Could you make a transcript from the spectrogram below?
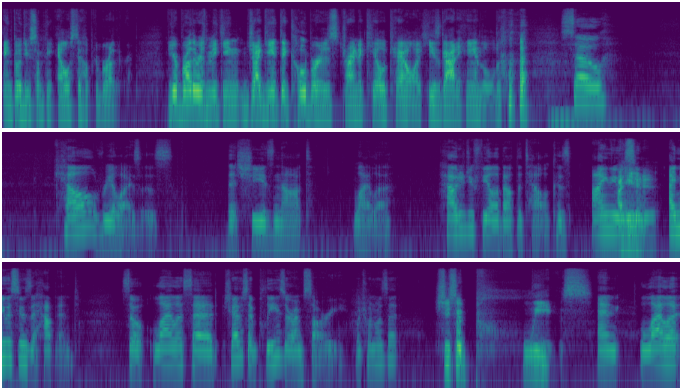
and go do something else to help your brother? Your brother is making gigantic cobras trying to kill Kell. Like he's got it handled. So. Kell realizes that she is not Lila. How did you feel about the tell? Because I knew. I hated soon- it. I knew as soon as it happened. So Lila said she either said please or I'm sorry. Which one was it? she said, "Please." And Lila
